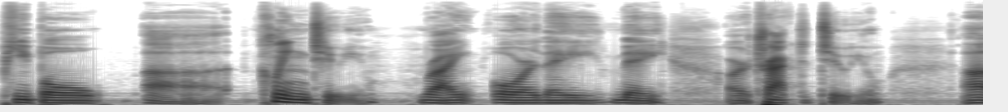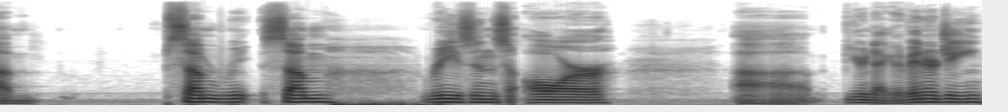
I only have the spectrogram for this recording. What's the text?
people uh, cling to you. right? Or they they are attracted to you. Um, some re- some reasons are uh, your negative energy,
